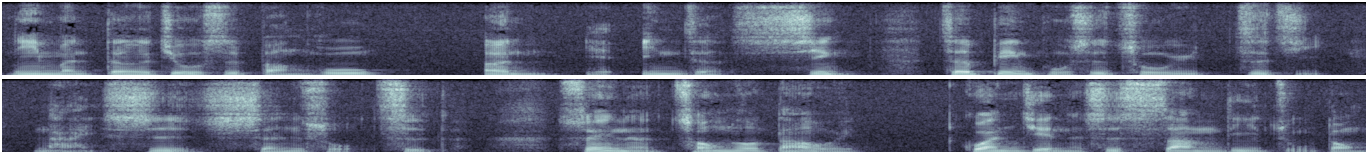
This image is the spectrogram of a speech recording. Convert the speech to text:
你们得救是本乎恩，也因着信。这并不是出于自己，乃是神所赐的。所以呢，从头到尾，关键的是上帝主动，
